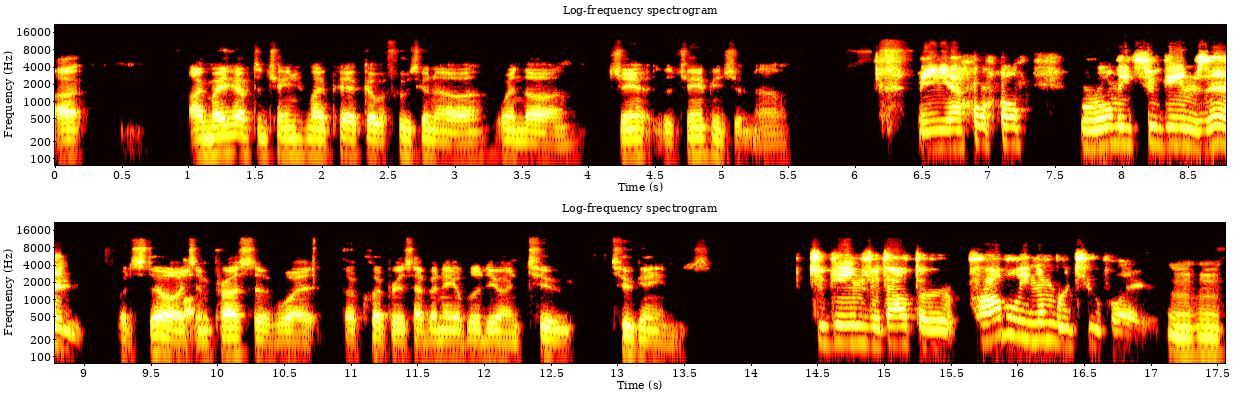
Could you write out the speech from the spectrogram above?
I I might have to change my pick of who's gonna win the cha- the championship now. I mean, yeah, we're, all, we're only two games in. But still, it's impressive what the Clippers have been able to do in two two games. Two games without their probably number two player. Mm-hmm.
